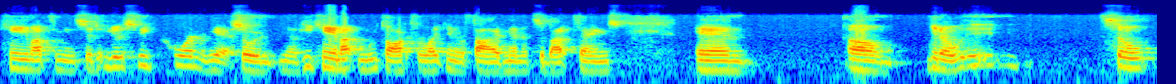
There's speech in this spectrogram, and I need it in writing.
came up to me and said, "You a speaker coordinator?" Yeah. So you know, he came up and we talked for like you know five minutes about things, and um, you know, it, so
